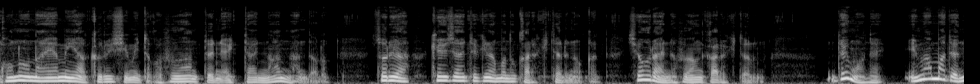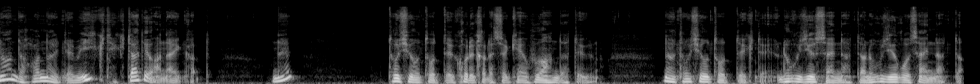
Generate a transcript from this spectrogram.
この悩みや苦しみとか不安というのは一体何なんだろうそれは経済的なものから来てるのか将来の不安から来てるのか。でもね今までなんだかんだ言って生きてきたではないかと。ね？年を取ってこれから先は不安だというの。年を取ってきて60歳になった65歳になった。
